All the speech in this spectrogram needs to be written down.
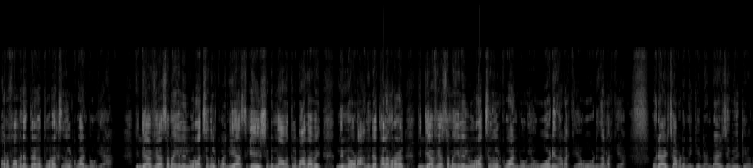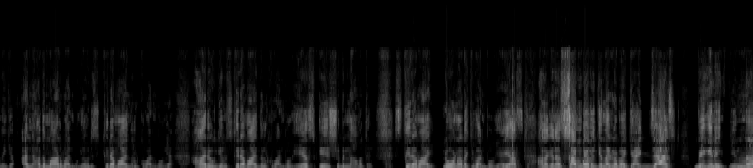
അവർ ഭവനത്തിനകത്ത് ഉറച്ചു നിൽക്കുവാൻ പോകുക വിദ്യാഭ്യാസ മേഖലയിൽ ഉറച്ചു നിൽക്കുവാൻ. യാസ് യേശുവിൻ നാമത്തിൽ മാതാവേ നിന്നോടാ നിന്റെ തലമുറകൾ വിദ്യാഭ്യാസ മേഖലയിൽ ഉറച്ചു നിൽക്കുവാൻ പോകുക ഓടി നടക്കുക ഓടി നടക്കുക ഒരാഴ്ച അവിടെ നിൽക്കുക രണ്ടാഴ്ച വീട്ടിൽ വന്ന് നിൽക്കുക അല്ല അത് മാറുവാൻ പോകുക അവർ സ്ഥിരമായി നിൽക്കുവാൻ പോകുക ആരോഗ്യം സ്ഥിരമായി നിൽക്കുവാൻ പോകുക യേസ് യേശുവിൻ നാമത്തിൽ സ്ഥിരമായി ലോൺ അടയ്ക്കുവാൻ പോകുക യാസ് അതങ്ങനെ സംഭവിക്കുന്ന കൃപയ്ക്കായി. ജസ്റ്റ് ബിഗിനിങ് ഇന്ന്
